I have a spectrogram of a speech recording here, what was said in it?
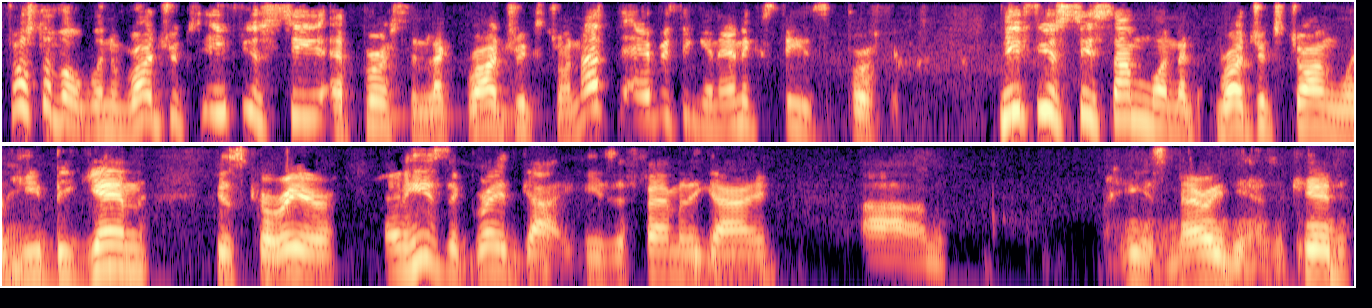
First of all, when Roderick, if you see a person like Roderick Strong, not everything in NXT is perfect. If you see someone like Roderick Strong when he began his career, and he's a great guy, he's a family guy, um, he's married, he has a kid,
